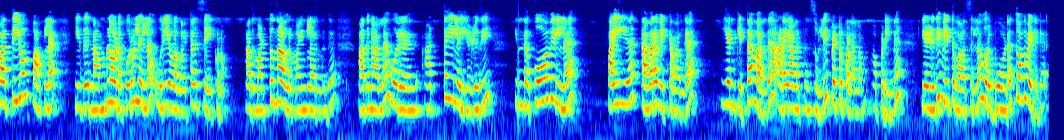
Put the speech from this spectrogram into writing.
பற்றியும் பார்க்கல. இது நம்மளோட பொருள் இல்லை. உரியவங்கள்ட்ட சேர்க்கணும். அது மட்டும்தான் அவர் மைண்டில் இருந்தது. அதனால ஒரு அட்டையில் எழுதி இந்த கோவிலில் பைய தவற விட்டவங்க என்கிட்ட வந்து அடையாளத்தை சொல்லி பெற்றுக்கொள்ளலாம் அப்படின்னு எழுதி வீட்டு வாசலில் ஒரு போர்டை தொங்க விட்டுட்டார்.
